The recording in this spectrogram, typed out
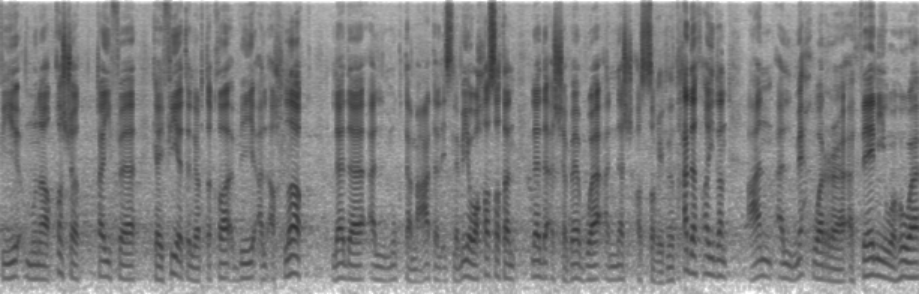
في مناقشة كيف كيفية الارتقاء بالأخلاق لدى المجتمعات الإسلامية وخاصة لدى الشباب والنشء الصغير. نتحدث أيضا عن المحور الثاني وهو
